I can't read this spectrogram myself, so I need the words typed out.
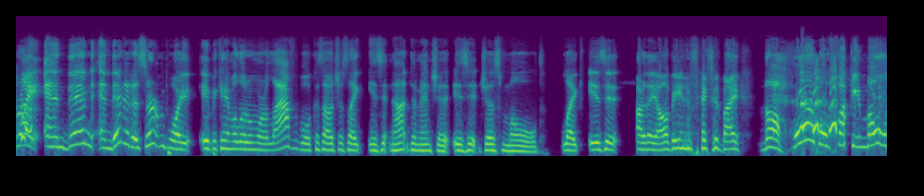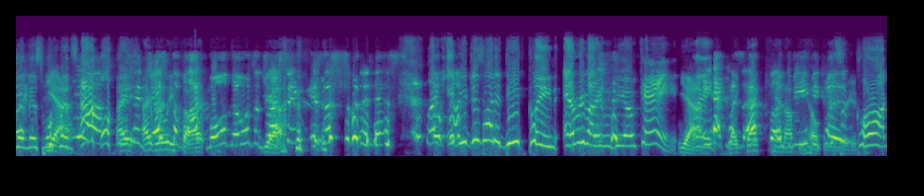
right and then and then at a certain point it became a little more laughable because i was just like is it not dementia is it just mold like is it are they all being affected by the horrible fucking mold in this Yeah. woman's Yeah, house I- is it I just really the black thought- mold no one's Yeah. addressing? Is this what it is? like if you just had a deep clean everybody would be okay Yeah. like, Yeah, 'cause Like, that, that bugged cannot be me because for some Clorox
